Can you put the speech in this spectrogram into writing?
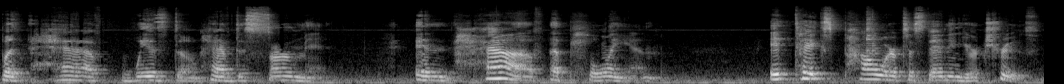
but have wisdom, have discernment, and have a plan. It takes power to stand in your truth.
